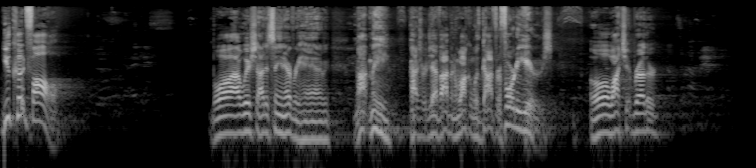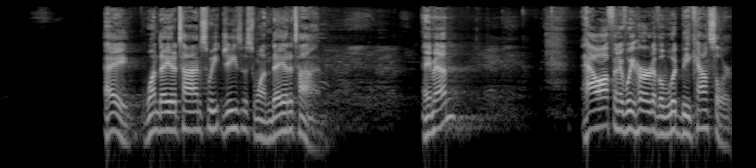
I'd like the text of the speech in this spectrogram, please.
you could fall? Boy, I wish I'd have seen every hand. Not me, Pastor Jeff. I've been walking with God for 40 years. Oh, watch it, brother. Hey, one day at a time, sweet Jesus, one day at a time. Amen? How often have we heard of a would be counselor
